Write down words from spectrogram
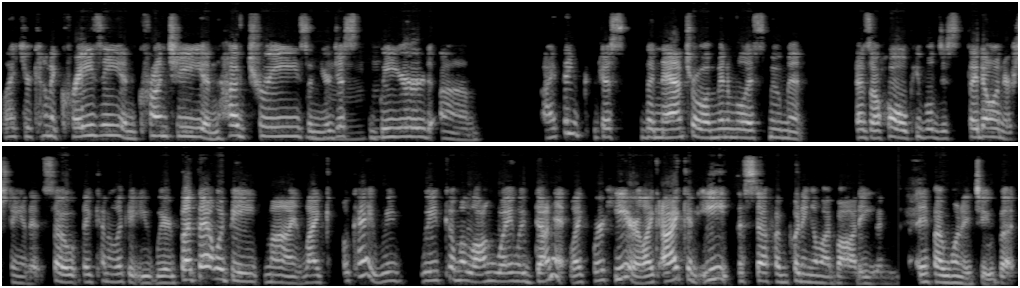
like you're kind of crazy and crunchy and hug trees and you're just Mhm. weird. Um, I think just the natural and minimalist movement as a whole, people just they don't understand it, so they kind of look at you weird. But that would be mine. Like, okay, we've we've come a long way and we've done it. Like we're here. Like I can eat the stuff I'm putting on my body, and if I wanted to, but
